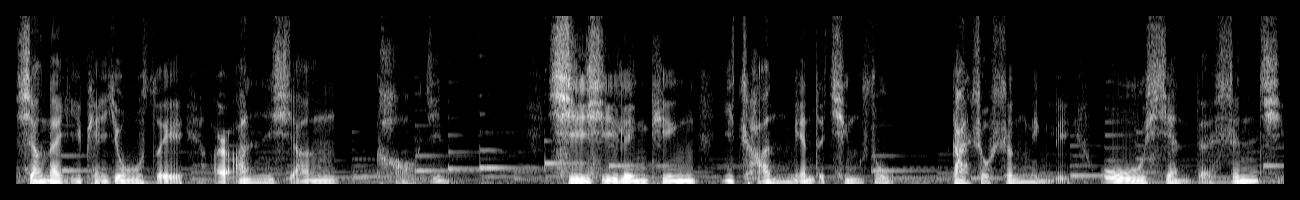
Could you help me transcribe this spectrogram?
向那一片幽邃而安详靠近，细细聆听你缠绵的倾诉，感受生命里无限的深情。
